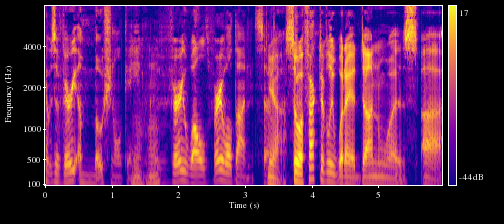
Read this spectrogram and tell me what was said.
it was a very emotional game, was very well, very well done. So Mm-hmm. Yeah. So effectively, what I had done was, uh,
